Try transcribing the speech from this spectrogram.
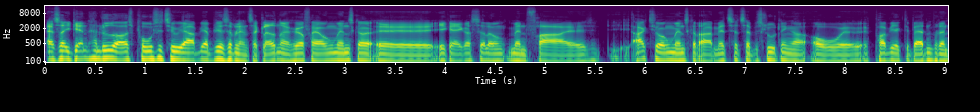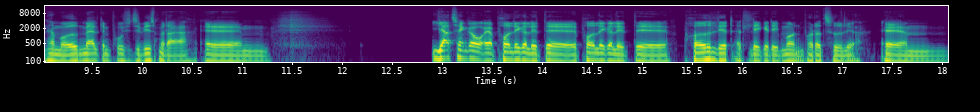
altså igen, han lyder også positiv. Jeg, jeg bliver simpelthen så glad, når jeg hører fra unge mennesker, øh, ikke af ikke også selv unge, men fra øh, aktive unge mennesker, der er med til at tage beslutninger og øh, påvirke debatten på den her måde, med al den positivisme, der er. Øh, jeg tænker over, jeg prøvede, at lidt, øh, prøvede, at lægge lidt, øh, prøvede lidt at lægge det i munden på dig tidligere. Øhm,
